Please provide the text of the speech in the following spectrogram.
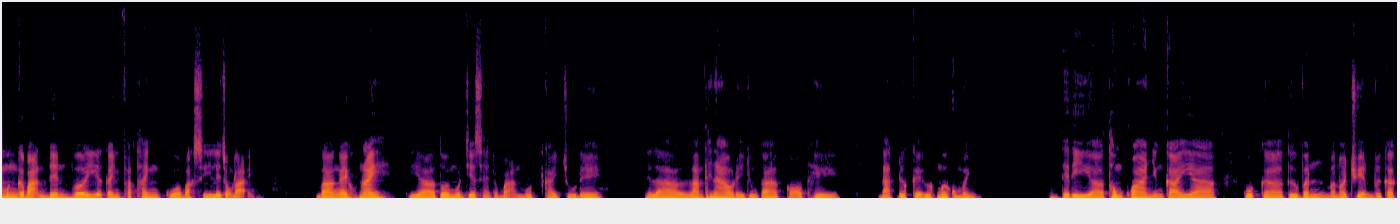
mừng các bạn đến với kênh phát thanh của bác sĩ Lê Trọng Đại. Và ngày hôm nay thì, à, tôi muốn chia sẻ cho bạn một cái chủ đề, đấy là làm thế nào để chúng ta có thể đạt được cái ước mơ của mình. thế thì, à, thông qua những cái, à, cuộc, tư vấn và nói chuyện với các,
